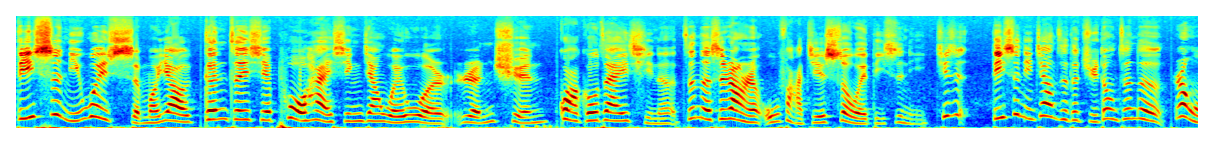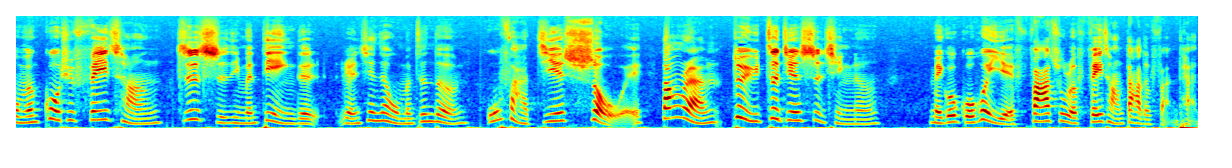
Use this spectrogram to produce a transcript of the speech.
迪士尼为什么要跟这些迫害新疆维吾尔人权挂钩在一起呢？真的是让人无法接受，诶，迪士尼其实。迪士尼这样子的举动，真的让我们过去非常支持你们电影的人，现在我们真的无法接受。诶，当然，对于这件事情呢，美国国会也发出了非常大的反弹，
